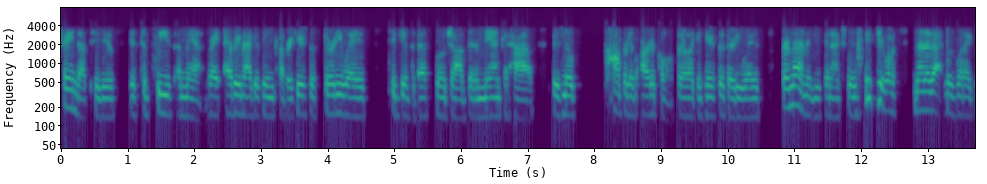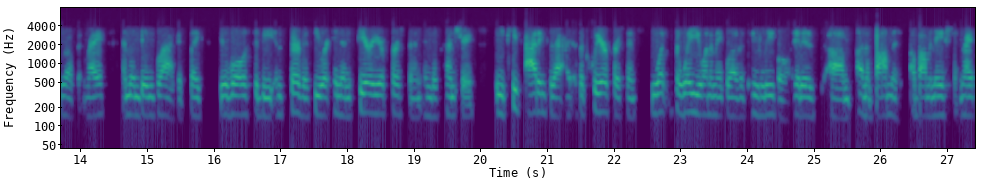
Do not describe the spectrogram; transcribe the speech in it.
trained up to do is to please a man, right? Every magazine cover, here's the 30 ways to give the best blowjob that a man could have. There's no comparative articles that are like, and here's the 30 ways for men that you can actually please your woman. None of that was what I grew up in, right? And then being black, it's like your role is to be in service. You are an inferior person in this country. You keep adding to that as a queer person. What the way you want to make love is illegal. It is um, an abomin- abomination, right?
